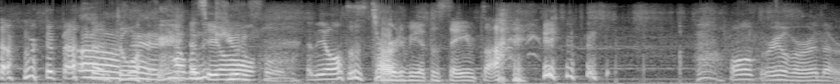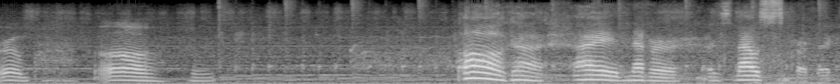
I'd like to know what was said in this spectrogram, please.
I'm running past Oh, that door, man, that was and they all, and they all just turned to me at the same time. all three of them are in that room. Oh, Oh god, I never. It's, now perfect.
